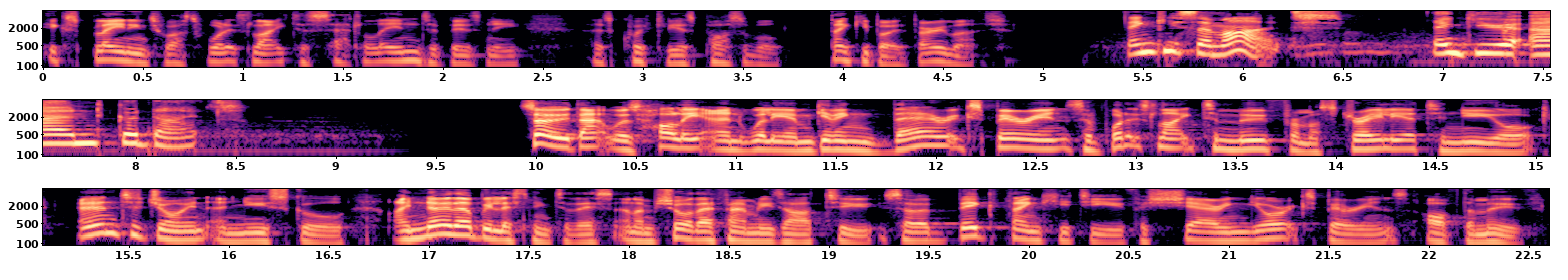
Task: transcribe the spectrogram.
explaining to us what it's like to settle into BISNY as quickly as possible. Thank you both very much. Thank you so much. Thank you and good night. So that was Holly and William giving their experience of what it's like to move from Australia to New York and to join a new school. I know they'll be listening to this, and I'm sure their families are too. So a big thank you to you for sharing your experience of the move.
